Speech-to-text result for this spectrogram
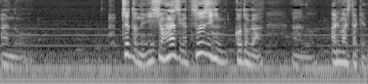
あのちょっとね、一瞬話が通じひんことが、あの、ありましたけど、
